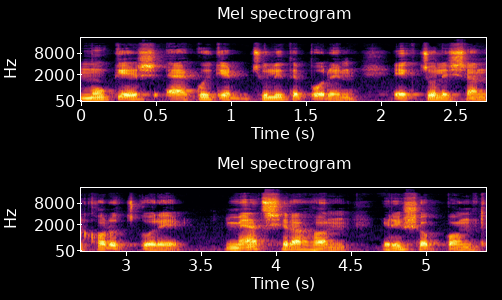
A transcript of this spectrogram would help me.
মুকেশ এক উইকেট ঝুলিতে পড়েন, একচল্লিশ রান খরচ করে। ম্যাচ সেরা হন ঋষভ পন্থ।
